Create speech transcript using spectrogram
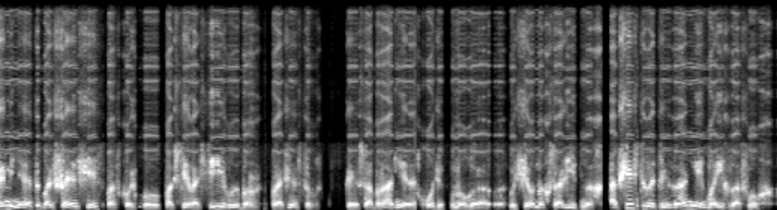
Для меня это большая честь, поскольку по всей России выбор профессорское собрание, ходит много ученых солидных. Общественное признание моих заслуг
